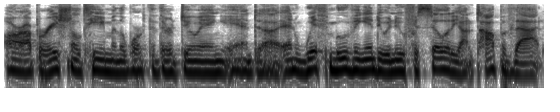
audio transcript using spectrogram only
our operational team and the work that they're doing. And uh, and with moving into a new facility on top of that,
